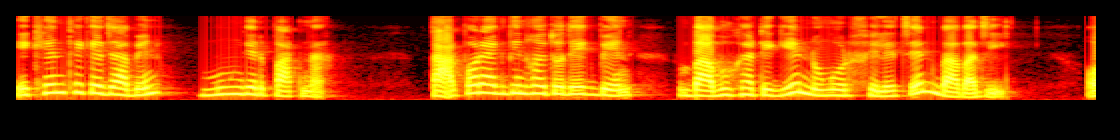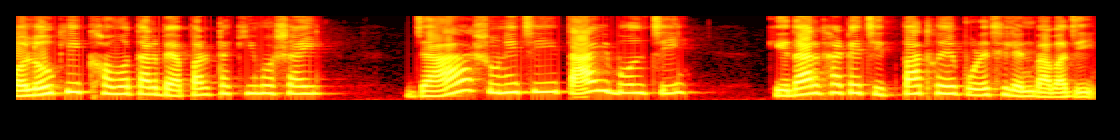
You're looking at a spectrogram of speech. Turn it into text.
এখান থেকে যাবেন মুঙ্গের পাটনা। তারপর একদিন হয়তো দেখবেন বাবুঘাটে গিয়ে নোঙর ফেলেছেন বাবাজি। অলৌকিক ক্ষমতার ব্যাপারটা কি মশাই? যা শুনেছি, তাই বলছি। কেদারঘাটে চিৎপাত হয়ে পড়েছিলেন বাবাজি।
